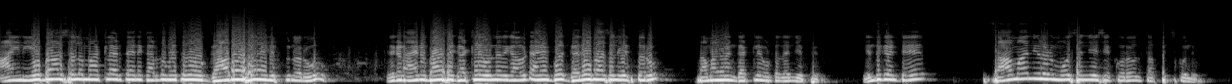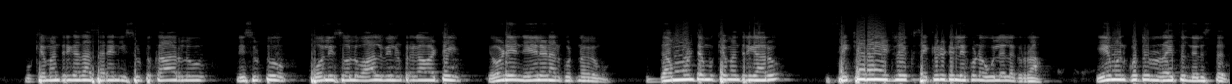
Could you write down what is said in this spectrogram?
ఆయన ఏ భాషలో మాట్లాడితే ఆయనకు అర్థమవుతుందో గా భాషలో చెప్తున్నారు. ఇక్కడ ఆయన భాష గట్లే ఉన్నది కాబట్టి ఆయన గదే భాషలో చెప్తారు. సమాధానం గట్లే ఉంటుందని చెప్పారు. ఎందుకంటే సామాన్యులను మోసం చేసి ఎక్కువ రోజులు తప్పించుకోలేవు. ముఖ్యమంత్రి కదా సరే నీ చుట్టూ కార్లు నీ చుట్టూ పోలీసు వాళ్ళు వాళ్ళు వీళ్ళు ఉంటారు కాబట్టి ఎవడేం చేయలేడు అనుకుంటున్నావేమో. దమ్ముంటే ముఖ్యమంత్రి గారు సెక్యూరిటీ సెక్యూరిటీ లేకుండా ఊళ్ళకు రా. ఏమనుకుంటున్నారు రైతులు తెలుస్తుంది.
